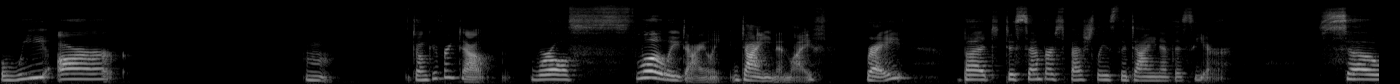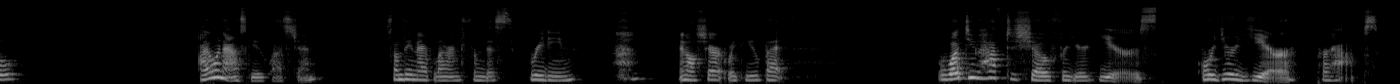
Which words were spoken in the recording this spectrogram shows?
we are, mm, don't get freaked out. We're all slowly dying, dying in life, right? But December, especially, is the dying of this year. So, I want to ask you a question. Something I've learned from this reading, and I'll share it with you. But what do you have to show for your years, or your year, perhaps?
